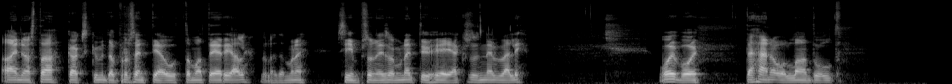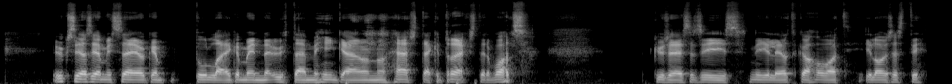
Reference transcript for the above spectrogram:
Ainoastaan 20 prosenttia uutta materiaalia. Tulee tämmöinen Simpsonin semmoinen tyhjä jakso sinne väliin. Voi voi, tähän ollaan tultu. Yksi asia, missä ei oikein tulla eikä mennä yhtään mihinkään, on hashtag DragsterWatch. Kyseessä siis niille, jotka ovat iloisesti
